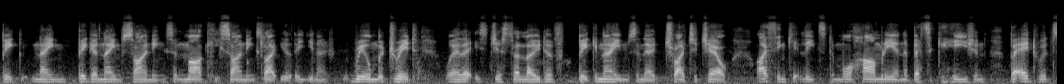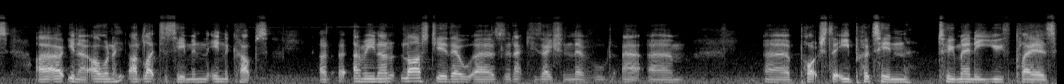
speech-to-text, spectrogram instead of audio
big name, bigger name signings and marquee signings like you know Real Madrid, where it's just a load of big names and they try to gel. I think it leads to more harmony and a better cohesion. But Edwards, uh, you know, I want I'd like to see him in in the cups. I, I mean, uh, last year there was an accusation levelled at um, uh, Poch that he put in too many youth players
